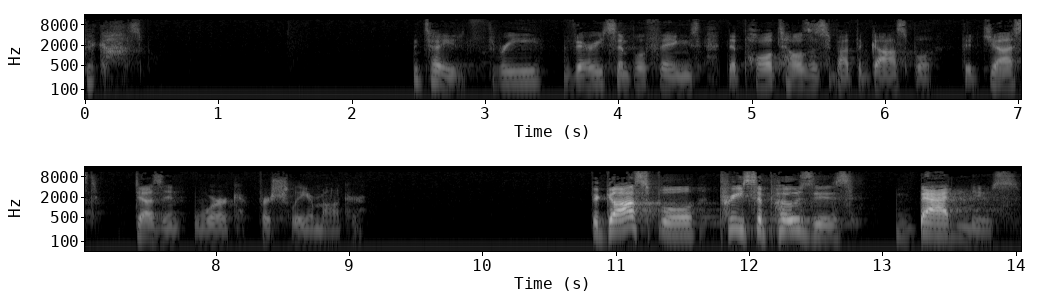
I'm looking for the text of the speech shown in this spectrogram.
The gospel. Tell you three very simple things that Paul tells us about the gospel that just doesn't work for Schleiermacher. The gospel presupposes bad news.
